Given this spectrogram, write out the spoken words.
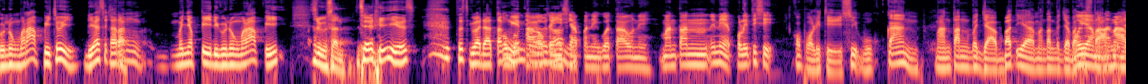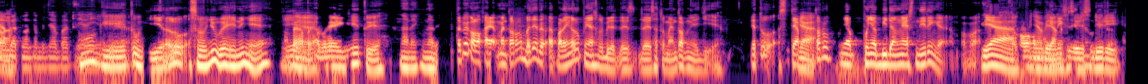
Gunung Merapi, cuy. Dia sekarang menyepi di Gunung Merapi. Seriusan. Serius. Terus gue Oh, gue datengin tahu kayaknya siapa nih, gue tahu nih. Mantan ini ya politisi. Kok politisi? Bukan. Mantan pejabat ya, mantan pejabat oh iya, istana mantan lah. pejabat, mantan pejabat. Ya, oh iya. gitu. Gila lu seru juga ininya ya. Apa, Iya. apa, kayak gitu ya. Menarik menarik. Tapi kalau kayak mentor kan berarti ada, paling nggak lu punya lebih dari, dari satu mentor nih Ji ya. Itu setiap Ya. mentor lu punya punya bidangnya sendiri nggak? Apa? Iya, Kalau punya bidang ini ke situ sendiri-sendiri. gitu.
